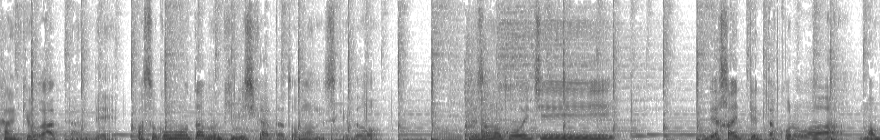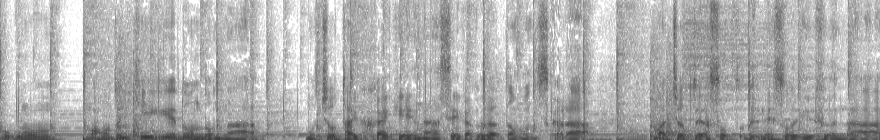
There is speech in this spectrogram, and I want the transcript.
環境があったんで、まあ、そこも多分厳しかったと思うんですけどでその高1で入ってった頃は、まあ、僕も、まあ、本当イケイケどんどんなもう超体育会系な性格だったもんですから、まあ、ちょっとや外でねそういう風な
